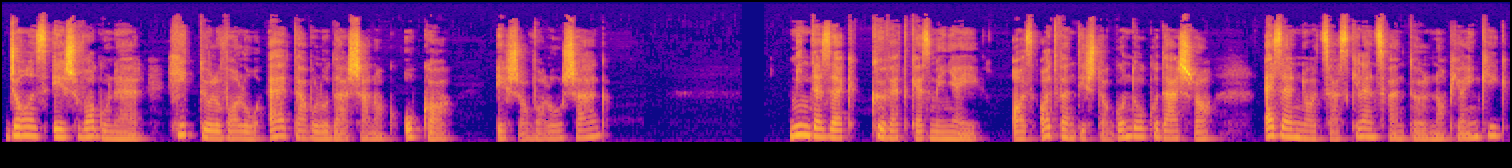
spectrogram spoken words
Jones és Wagoner hittől való eltávolodásának oka és a valóság, mindezek következményei az adventista gondolkodásra 1890-től napjainkig,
